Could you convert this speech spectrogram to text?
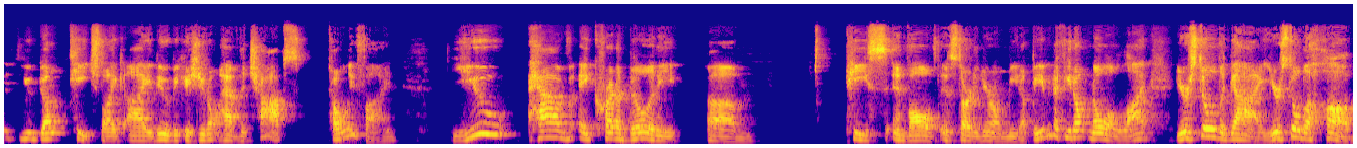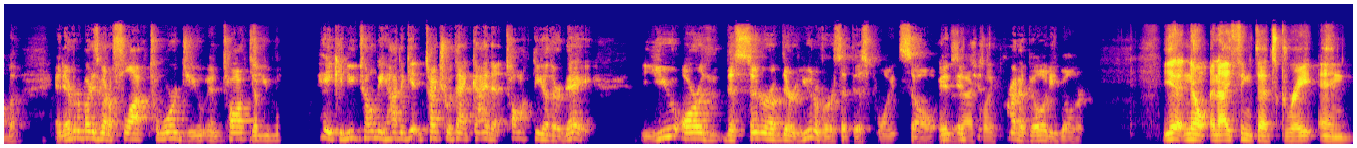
if you don't teach like I do because you don't have the chops, totally fine. You have a credibility um, piece involved in starting your own meetup. Even if you don't know a lot, you're still the guy. You're still the hub, and everybody's going to flock towards you and talk to yep. you. Hey, can you tell me how to get in touch with that guy that talked the other day? You are the center of their universe at this point. So it, exactly. it's credibility builder. Yeah, no, and I think that's great. And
